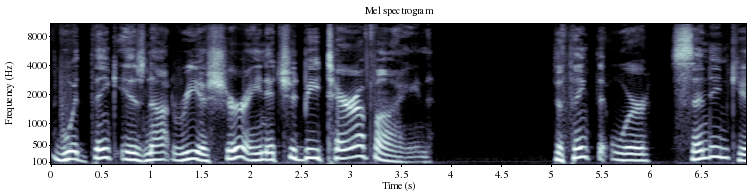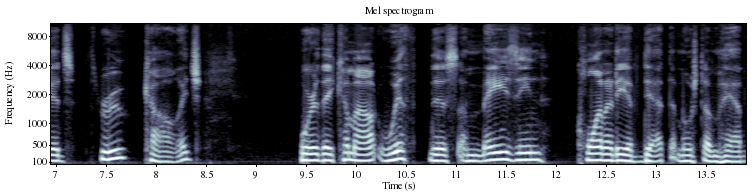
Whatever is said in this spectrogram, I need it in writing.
would think is not reassuring. It should be terrifying to think that we're sending kids through college where they come out with this amazing quantity of debt that most of them have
